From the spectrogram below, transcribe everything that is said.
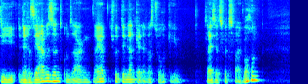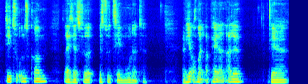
die in der Reserve sind und sagen, naja, ich würde dem Land gerne etwas zurückgeben. Sei es jetzt für zwei Wochen, die zu uns kommen, sei es jetzt für bis zu zehn Monate. Hier auch mein Appell an alle, wer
